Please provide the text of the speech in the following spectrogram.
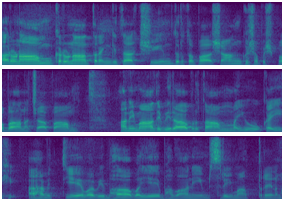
అరుణాం కరుణాతరంగితాక్షీం ధృతపాశాంకుశపుష్పబాణచాపాం. అనిమాదిభిరావృతాం మయూకై అహమిత్యేవ విభావయే భవానీం శ్రీమాత్రే నమ.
